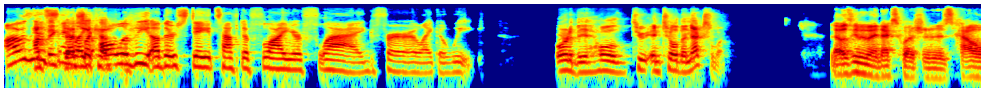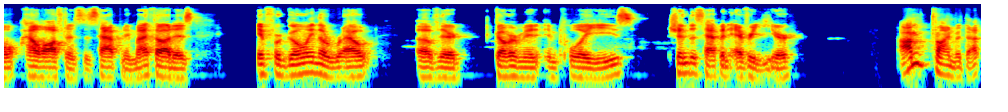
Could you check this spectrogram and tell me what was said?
I was gonna think say like, like how- all of the other states have to fly your flag for like a week. or the whole two until the next one. That was gonna be my next question: is how how often is this happening? My thought is, if we're going the route of their government employees, shouldn't this happen every year? I'm fine with that.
